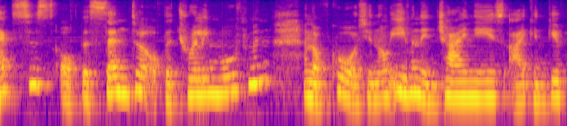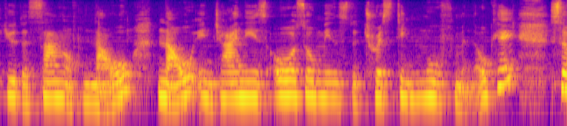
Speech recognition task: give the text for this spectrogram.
nexus of the center of the trilling movement. And of course, you know, even in Chinese, I can give you the sound of Nao. Nao in Chinese also means the twisting movement, okay? So,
